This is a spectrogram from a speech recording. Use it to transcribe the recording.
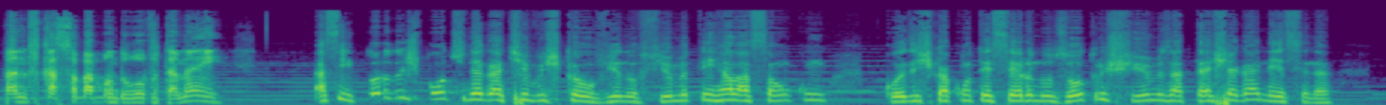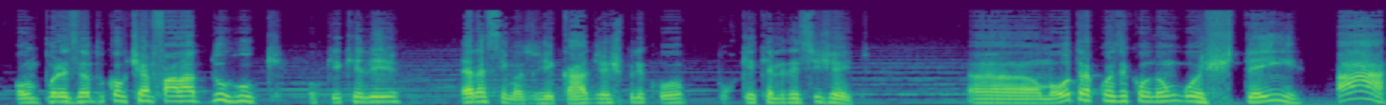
Pra não ficar só babando ovo também? Assim, todos os pontos negativos que eu vi no filme tem relação com coisas que aconteceram nos outros filmes até chegar nesse, né? Como, por exemplo, que eu tinha falado do Hulk. Por que, que ele era assim, mas o Ricardo já explicou por que, que ele é desse jeito. Ah, uma outra coisa que eu não gostei. Ah!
